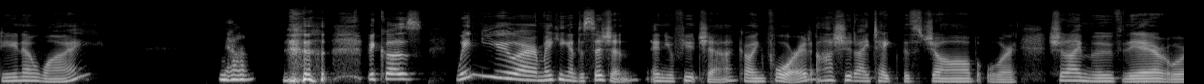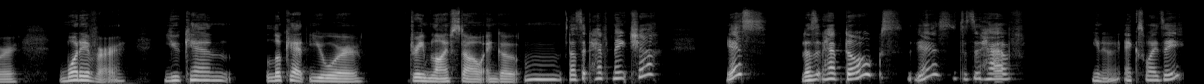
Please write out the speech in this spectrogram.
Do you know why? No. because when you are making a decision in your future going forward, Yes. ah, should I take this job or should I move there or whatever, you can look at your dream lifestyle and go, mm, does it have nature? Yes. Does it have dogs? Yes. Does it have, you know, XYZ?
